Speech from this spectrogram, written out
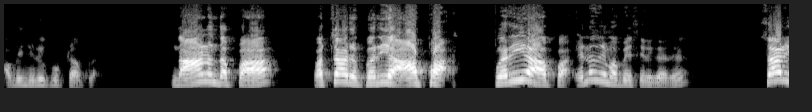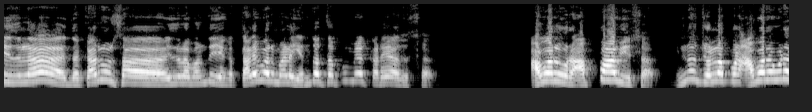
அப்படின்னு சொல்லி கூப்பிட்டாப்புல. இந்த ஆனந்தப்பா வச்சாரு பெரிய ஆப்பா பெரிய ஆப்பா. என்ன தெரியுமா பேசியிருக்காரு? சார் இதில் இந்த கரூர் சா இதில் வந்து எங்கள் தலைவர் மேலே எந்த தப்புமே கிடையாது சார். அவர் ஒரு அப்பாவி சார். இன்னும் சொல்லப்போனால் அவரை விட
